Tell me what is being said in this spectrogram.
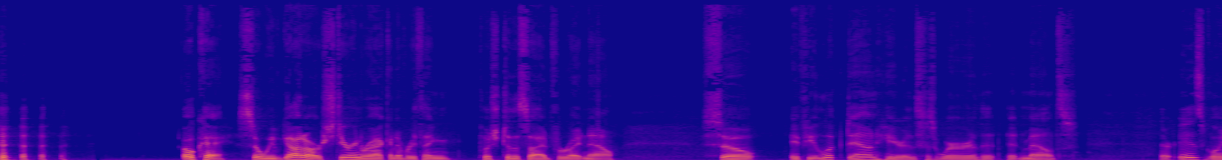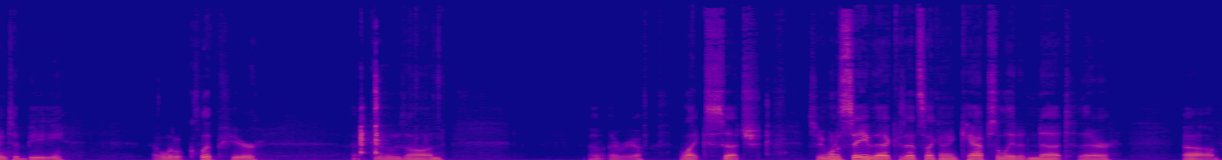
okay, so we've got our steering rack and everything pushed to the side for right now. So if you look down here, this is where the, it mounts. There is going to be a little clip here that goes on. Oh, there we go. Like such. So you want to save that because that's like an encapsulated nut there. Um,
